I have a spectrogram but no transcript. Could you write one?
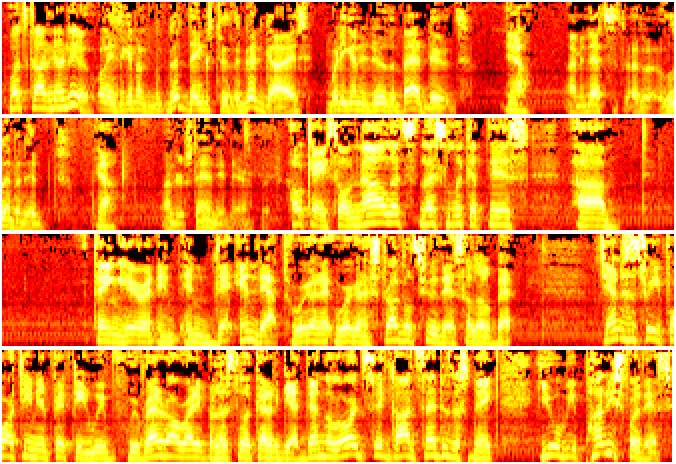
what's God going to do? well, He's giving good things to the good guys. What are you going to do to the bad dudes? Yeah, I mean, that's a limited yeah. understanding there. But Okay, so now let's let's look at this um, thing here in in, in, de- in depth. We're gonna we're gonna struggle through this a little bit. Genesis three fourteen and fifteen. We've we've read it already, but let's look at it again. Then the Lord said, God said to the snake, "You will be punished for this.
